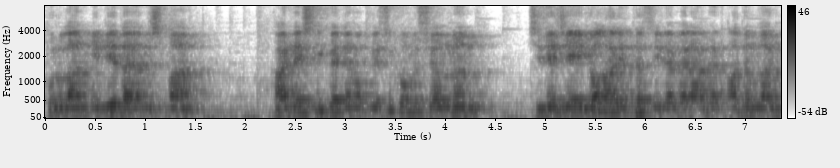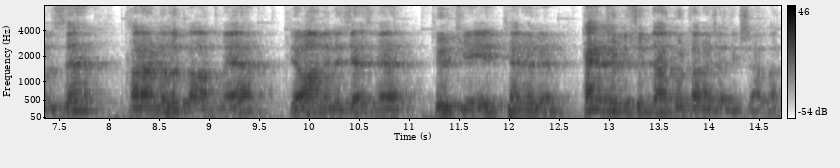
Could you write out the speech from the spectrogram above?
kurulan milli dayanışma Kardeşlik ve Demokrasi Komisyonu'nun çizeceği yol haritasıyla beraber adımlarımızı kararlılıkla atmaya devam edeceğiz ve Türkiye'yi terörün her türlüsünden kurtaracağız inşallah.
